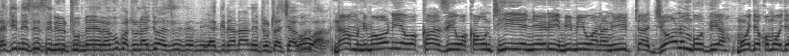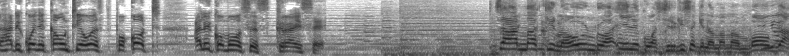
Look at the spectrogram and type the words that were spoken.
lakini sisi ni tumerefuka, tunajua sisi ni akina nani tutachagua. Naam, ni maoni ya wakazi wa kaunti hii ya Nyeri. Mimi wananiita John Mbudhia, moja kwa moja hadi kwenye kaunti ya West Pokot aliko Moses Kraise. Chama kinaundwa ili kuwashirikisha kina mama mboga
